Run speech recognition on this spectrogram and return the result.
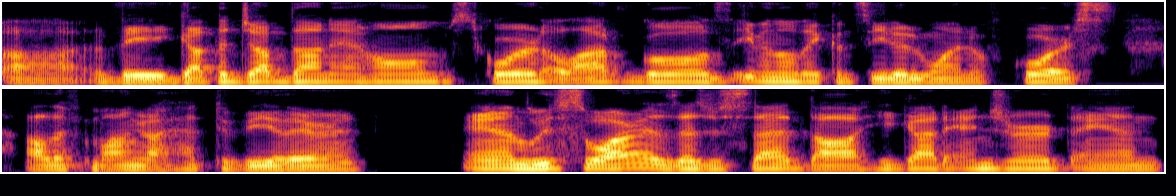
Uh, they got the job done at home, scored a lot of goals, even though they conceded one. Of course, Alef Manga had to be there, and and Luis Suarez, as you said, uh, he got injured, and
